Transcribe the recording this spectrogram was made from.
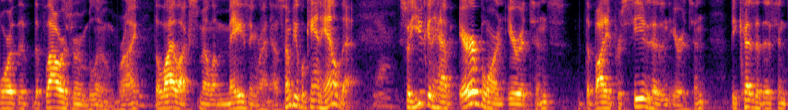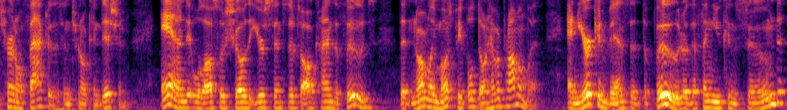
or the, the flowers are in bloom right? Mm-hmm. The lilacs smell amazing right now. Some people can't handle that. Yeah. So you can have airborne irritants that the body perceives as an irritant because of this internal factor, this internal condition. And it will also show that you're sensitive to all kinds of foods that normally most people don't have a problem with. And you're convinced that the food or the thing you consumed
